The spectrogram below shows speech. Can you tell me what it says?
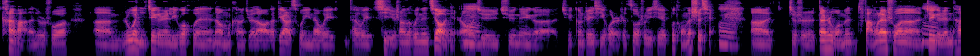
看法呢，就是说，呃，如果你这个人离过婚，那我们可能觉得哦，他第二次婚姻他会他会吸取上次婚姻的教训，然后嗯。去、去那个去更珍惜，或者是做出一些不同的事情。嗯。啊、就是，但是我们反过来说呢，嗯这个人他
